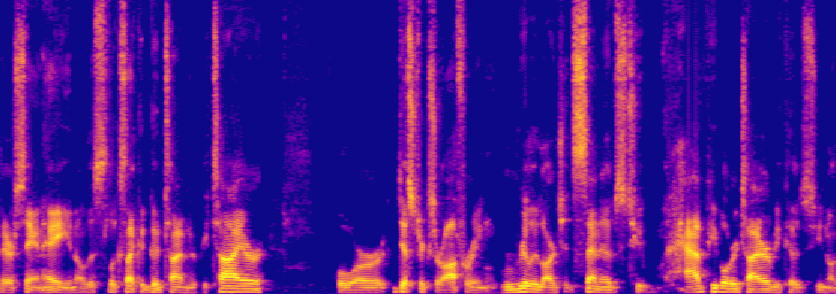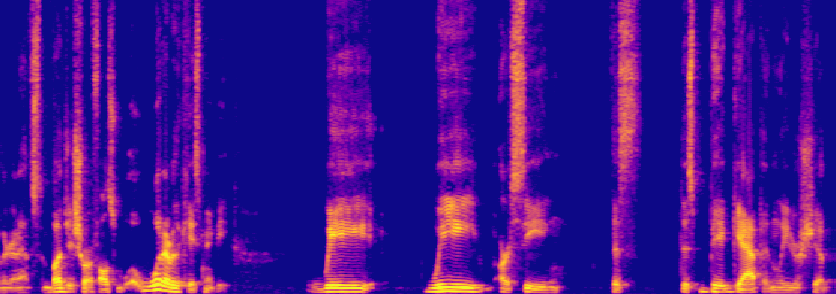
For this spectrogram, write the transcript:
they're saying, hey, you know, this looks like a good time to retire, or districts are offering really large incentives to have people retire because, you know, they're going to have some budget shortfalls, whatever the case may be. We we are seeing this this big gap in leadership.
